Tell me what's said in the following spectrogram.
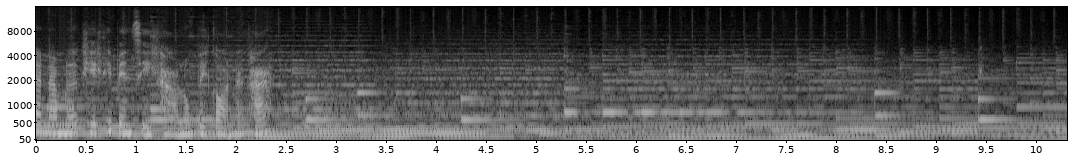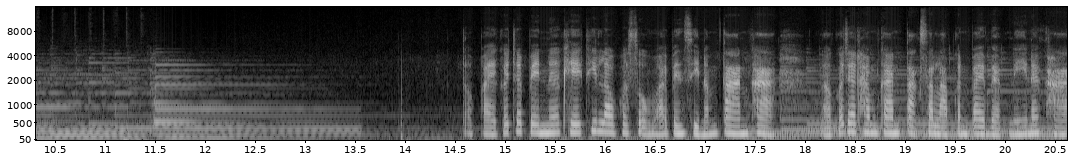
จะนำเนื้อเค้กที่เป็นสีขาวลงไปก่อนนะคะ ต่อไปก็จะเป็นเนื้อเค้กที่เราผสมไว้เป็นสีน้ำตาลค่ะ เราก็จะทำการตักสลับกันไปแบบนี้นะคะ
